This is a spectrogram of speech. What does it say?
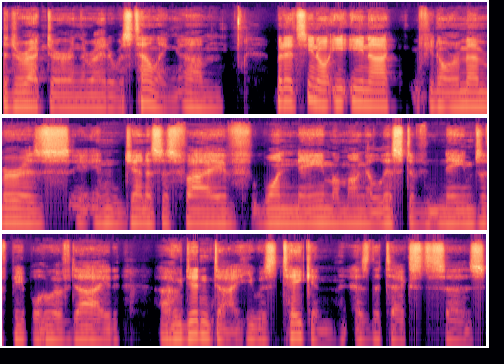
the director and the writer was telling. Um, but it's you know Enoch, if you don't remember, is in Genesis five one name among a list of names of people who have died, uh, who didn't die. He was taken, as the text says.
